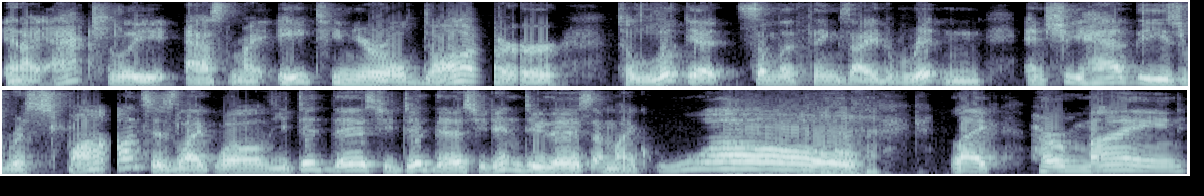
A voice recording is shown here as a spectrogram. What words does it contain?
And I actually asked my 18 year old daughter to look at some of the things I had written. And she had these responses like, well, you did this, you did this, you didn't do this. I'm like, whoa. like her mind,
